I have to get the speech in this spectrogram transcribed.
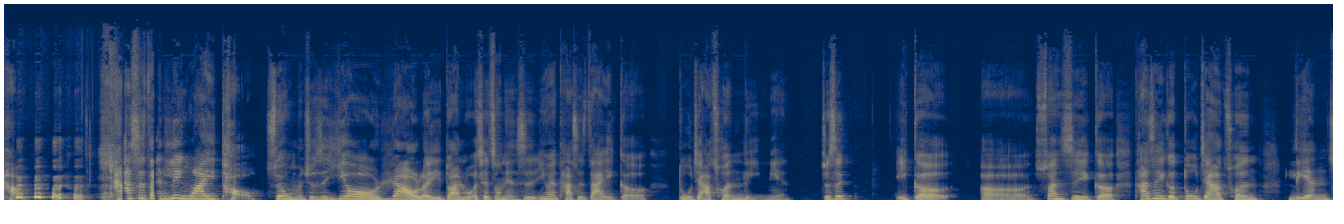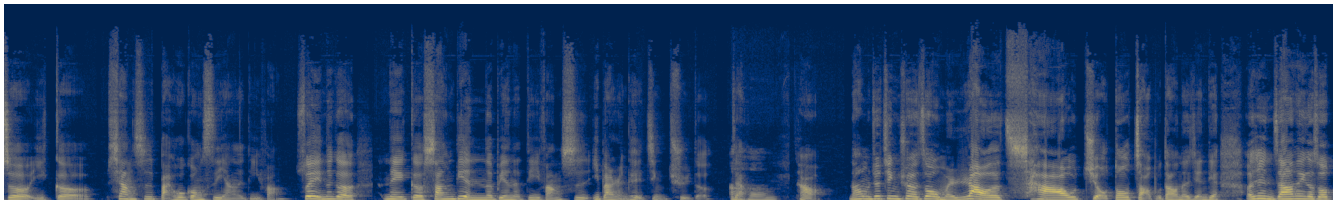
好，他是在另外一头，所以我们就是又绕了一段路，而且重点是因为他是在一个度假村里面，就是一个呃，算是一个，它是一个度假村连着一个像是百货公司一样的地方，所以那个那个商店那边的地方是一般人可以进去的，这样。好，然后我们就进去了之后，我们绕了超久都找不到那间店，而且你知道那个时候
